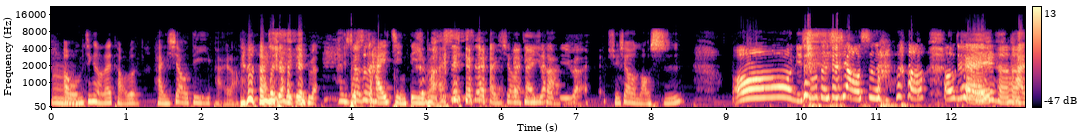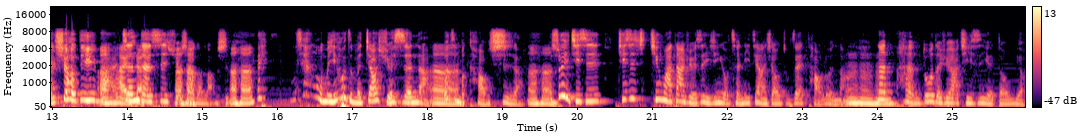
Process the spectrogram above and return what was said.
啊，我们经常在讨论海啸第一排啦，海啸第一排，不是海景第一排，是海啸第一排。第一排，学校的老师。哦，你说的校是 OK，海啸第一排真的是学校的老师。哎。这样我们以后怎么教学生啊？嗯、我怎么考试啊？嗯、所以其实其实清华大学是已经有成立这样的小组在讨论了。嗯、哼哼那很多的学校其实也都有，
